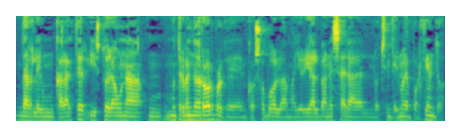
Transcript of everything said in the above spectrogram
darle un carácter, y esto era una, un, tremendo error porque en Kosovo la mayoría albanesa era el 89%.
